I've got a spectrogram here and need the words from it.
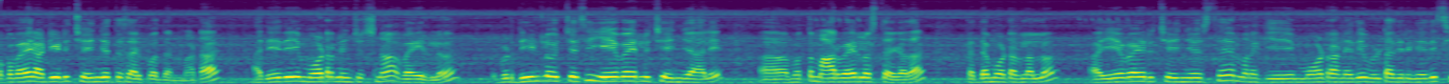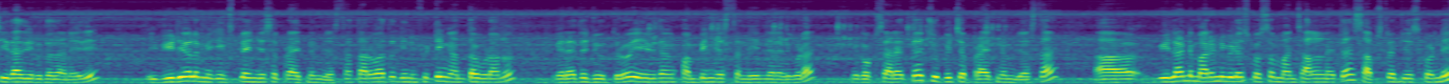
ఒక వైర్ అటు ఇటు చేంజ్ చేస్తే సరిపోద్ది అనమాట అదేది మోటార్ నుంచి వచ్చిన వైర్లు. ఇప్పుడు దీంట్లో వచ్చేసి ఏ వైర్లు చేంజ్ చేయాలి? మొత్తం ఆరు వైర్లు వస్తాయి కదా పెద్ద మోటార్లలో. ఏ వైర్ చేంజ్ చేస్తే మనకి మోటార్ అనేది ఉల్టా తిరిగేది సీదా తిరుగుతుంది అనేది ఈ వీడియోలో మీకు ఎక్స్ప్లెయిన్ చేసే ప్రయత్నం చేస్తాను తర్వాత దీని ఫిట్టింగ్ అంతా కూడాను మీరైతే చూద్దరు ఏ విధంగా పంపింగ్ చేస్తుంది ఏంది అనేది కూడా మీకు ఒకసారి అయితే చూపించే ప్రయత్నం చేస్తా. ఇలాంటి మరిన్ని వీడియోస్ కోసం మన ఛానల్ అయితే సబ్స్క్రైబ్ చేసుకోండి.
